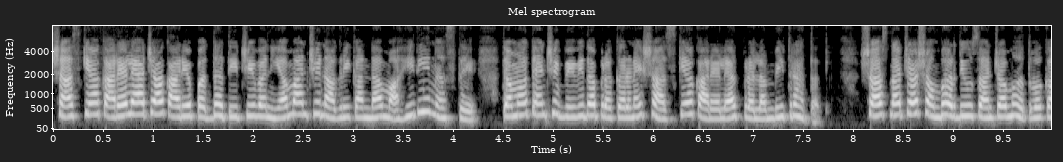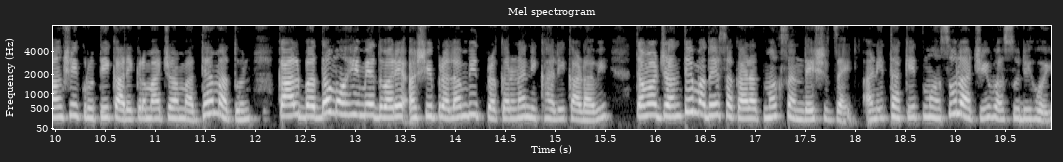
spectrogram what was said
शासकीय कार्यालयाच्या कार्यपद्धतीची व नियमांची नागरिकांना माहिती नसते त्यामुळे त्यांची विविध प्रकरणे शासकीय कार्यालयात प्रलंबित राहतात. शासनाच्या शंभर दिवसांच्या महत्वाकांक्षी कृती कार्यक्रमाच्या माध्यमातून कालबद्ध मोहिमेद्वारे अशी प्रलंबित प्रकरणं निखाली काढावी त्यामुळे जनतेमध्ये सकारात्मक संदेश जाईल आणि थकीत महसुलाची वसुली होईल.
